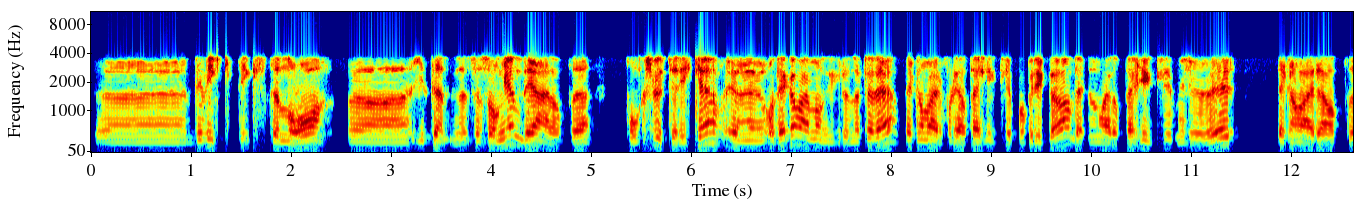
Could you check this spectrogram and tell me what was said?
det viktigste nå uh, i denne sesongen. Det er at folk slutter ikke. og det kan være mange grunner til det. Det kan være fordi at det er hyggelig på brygga, det kan være at det er hyggelige miljøer. Det kan være at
